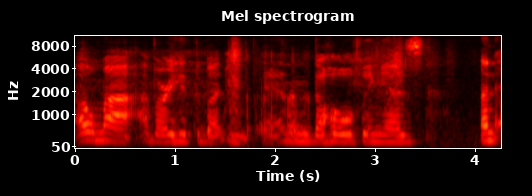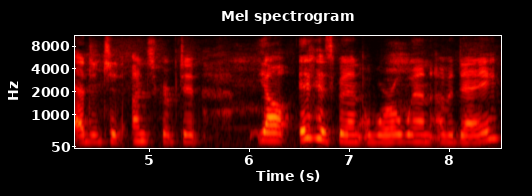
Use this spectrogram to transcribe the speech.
Oh my, I've already hit the button. And the whole thing is unedited, unscripted. Y'all, it has been a whirlwind of a day.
